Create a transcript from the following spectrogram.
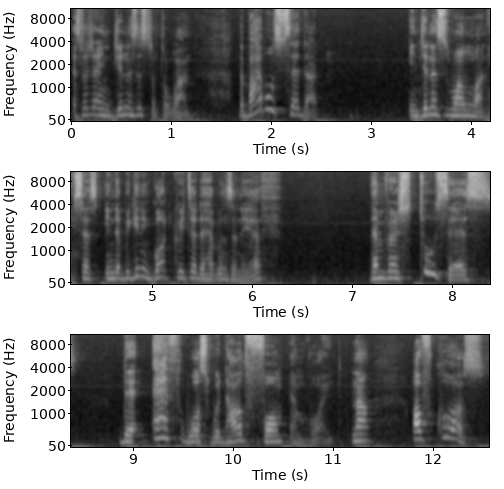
especially in Genesis chapter 1, the Bible said that in Genesis 1 1, he says, In the beginning, God created the heavens and the earth. Then verse 2 says, The earth was without form and void. Now, of course,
